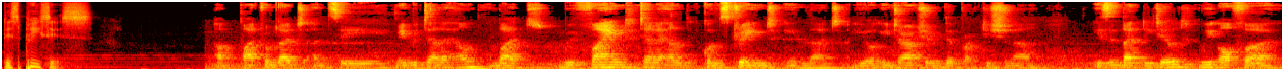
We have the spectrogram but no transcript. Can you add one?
this space is. Apart from that, I'd say maybe telehealth, but we find telehealth constrained in that your interaction with the practitioner isn't that detailed. We offer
